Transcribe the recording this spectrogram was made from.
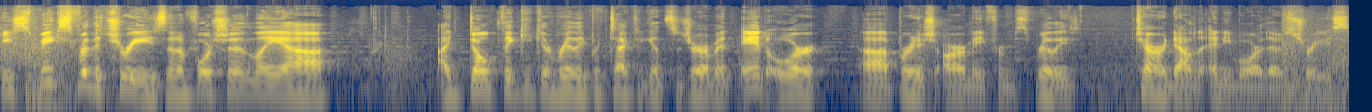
he speaks for the trees, and unfortunately, uh, I don't think he can really protect against the German and or uh, British army from really tearing down any more of those trees.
